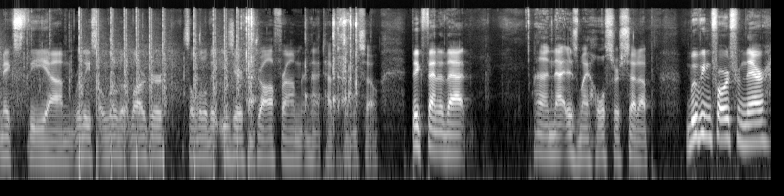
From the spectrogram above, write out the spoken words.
makes the um, release a little bit larger. It's a little bit easier to draw from and that type of thing. So big fan of that, and that is my holster setup. Moving forward from there,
